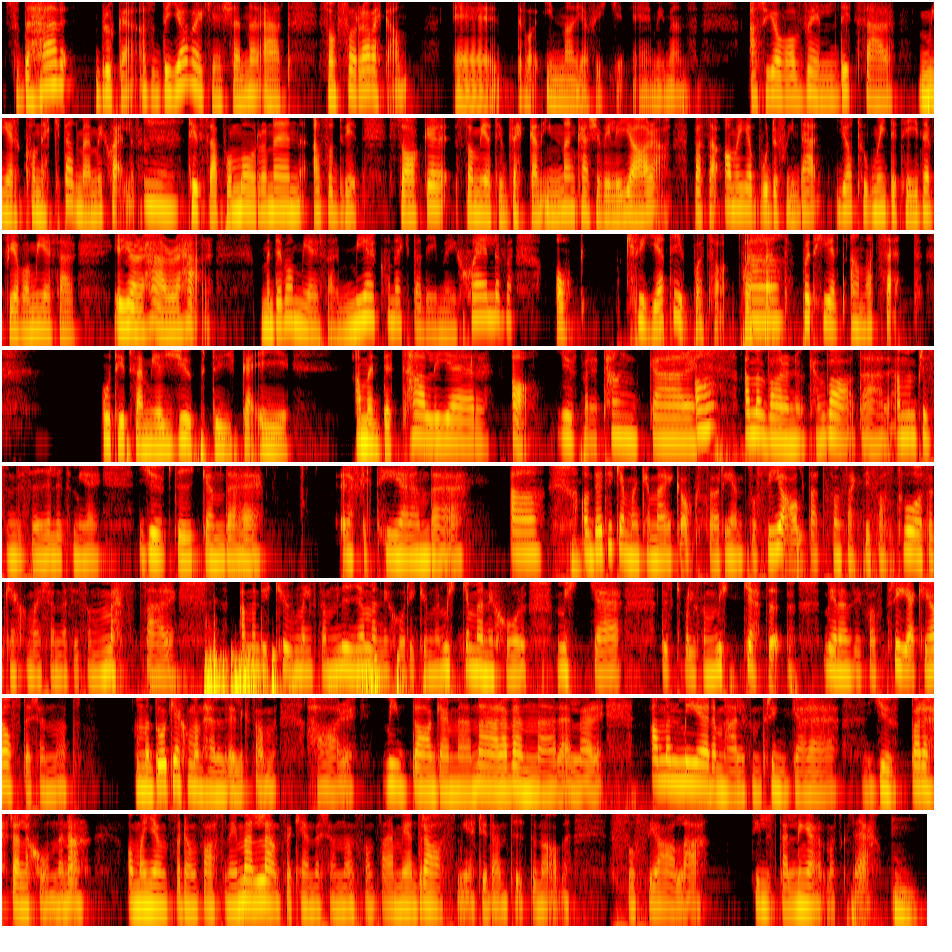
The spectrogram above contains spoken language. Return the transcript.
Så det här brukar, alltså det jag verkligen känner är att som förra veckan, eh, det var innan jag fick eh, min mens, alltså jag var väldigt så här mer connectad med mig själv. Mm. Typ så här på morgonen, alltså du vet saker som jag typ veckan innan kanske ville göra. Bara så här, ja men jag borde få in det här. Jag tog mig inte tiden för jag var mer så här, jag gör det här och det här. Men det var mer så här, mer connectad i mig själv och kreativ på ett, på ett uh. sätt, på ett helt annat sätt. Och typ så här mer djupdyka i ja, men detaljer. Ja. Djupare tankar, ja. ja. men vad det nu kan vara där. Ja, men precis som du säger, lite mer djupdykande, reflekterande. Ja, mm. och det tycker jag man kan märka också rent socialt. Att som sagt i fas två så kanske man känner sig som mest så här, ja men det är kul med liksom nya människor, det är kul med mycket människor, mycket, det ska vara liksom mycket typ. Medan i fas tre kan jag ofta känna att men då kanske man hellre liksom har middagar med nära vänner eller ja, men mer de här liksom tryggare, djupare relationerna. Om man jämför de faserna emellan så kan jag ändå känna en sån så här, men jag dras mer till den typen av sociala tillställningar om man ska säga. Mm.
